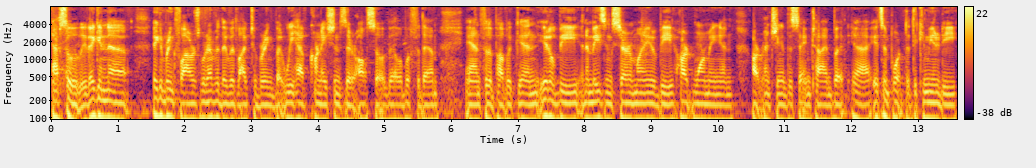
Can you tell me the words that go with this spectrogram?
Absolutely, they can uh, they can bring flowers, whatever they would like to bring. But we have carnations there also available for them and for the public, and it'll be an amazing ceremony. It'll be heartwarming and heart wrenching at the same time. But uh, it's important that the community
